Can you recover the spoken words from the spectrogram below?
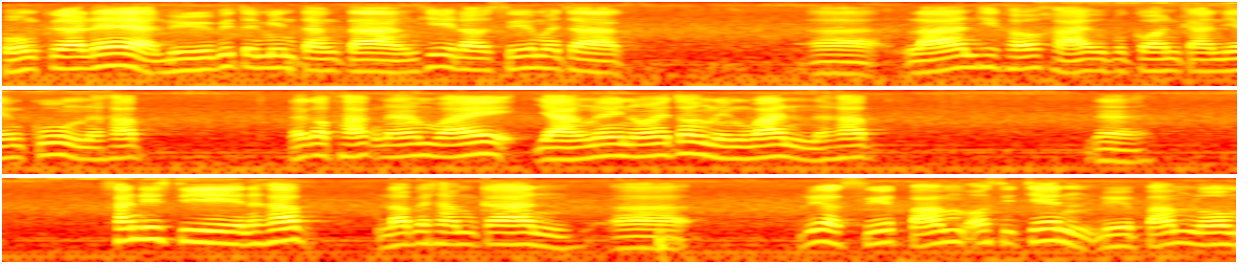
ผงเกลือแร่หรือวิตามินต่างๆ ที่เราซื้อมาจาการ้านที่เขาขายอุปกรณ์การเลี้ยงกุ้งนะครับ แล้วก็พักน้ำไว้อย่างน้อยๆ ต้องหนึ่งวันนะครับนะ ขั้นที่สี่นะครับเราไปทำการเเลือกซื้อปั๊มออกซิเจน หรือปั๊มลม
